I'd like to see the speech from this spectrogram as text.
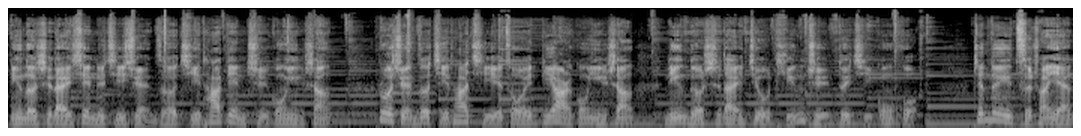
宁德时代限制其选择其他电池供应商；若选择其他企业作为第二供应商，宁德时代就停止对其供货。针对此传言，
